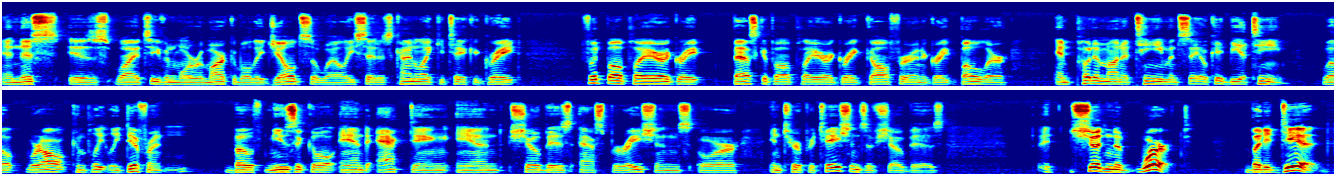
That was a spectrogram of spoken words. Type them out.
and this is why it's even more remarkable they gelled so well. He said it's kind of like you take a great football player, a great basketball player, a great golfer, and a great bowler, and put him on a team and say, okay, be a team. Well, we're all completely different, mm-hmm. both musical and acting and showbiz aspirations or interpretations of showbiz. It shouldn't have worked, but it did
